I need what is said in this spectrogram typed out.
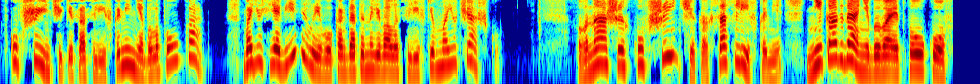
в кувшинчике со сливками не было паука? Боюсь, я видела его, когда ты наливала сливки в мою чашку. В наших кувшинчиках со сливками никогда не бывает пауков,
